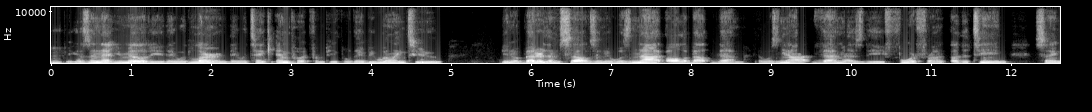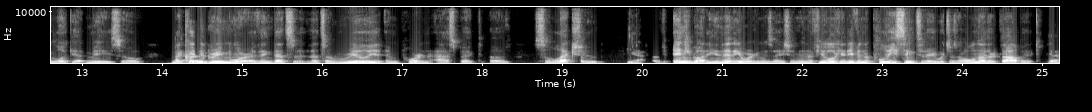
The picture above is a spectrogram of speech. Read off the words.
mm-hmm. because in that humility they would learn they would take input from people they'd be willing to you know better themselves and it was not all about them it was yeah. not them as the forefront of the team saying look at me so yeah. I couldn't agree more. I think that's that's a really important aspect of selection yeah. of anybody in any organization. And if you look at even the policing today, which is a whole nother topic, yeah,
